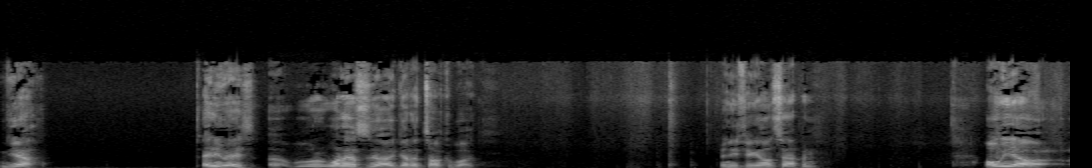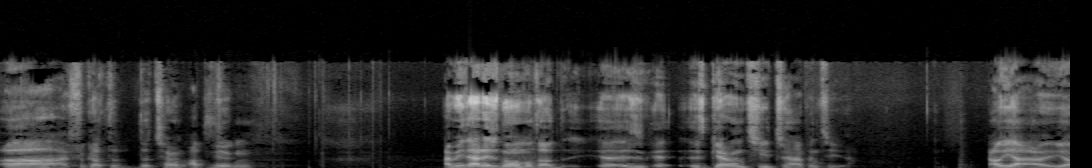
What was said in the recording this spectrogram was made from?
Yeah. Anyways, uh, what else I gotta talk about? Anything else happen? Oh yeah, uh, I forgot the, the term abwürgen. I mean that is normal though. Uh, is is guaranteed to happen to you. Oh yeah, uh, yeah.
